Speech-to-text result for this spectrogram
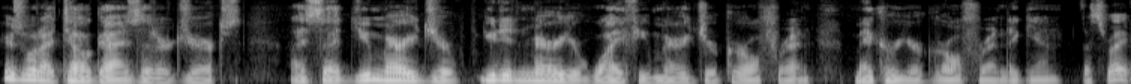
Here's what I tell guys that are jerks. I said, you married your, you didn't marry your wife, you married your girlfriend. Make her your girlfriend again. That's right.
